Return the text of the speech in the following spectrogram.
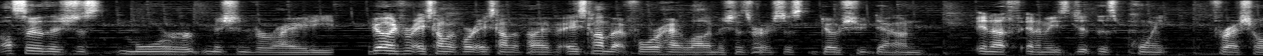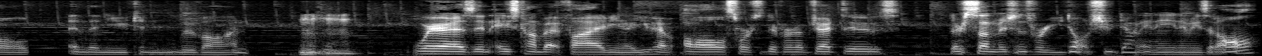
Also, there's just more mission variety. Going from Ace Combat 4 to Ace Combat 5, Ace Combat 4 had a lot of missions where it's just go shoot down enough enemies at this point threshold, and then you can move on. hmm Whereas in Ace Combat 5, you know, you have all sorts of different objectives. There's some missions where you don't shoot down any enemies at all.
